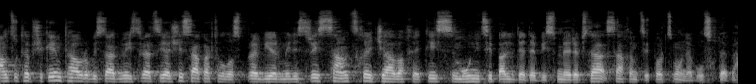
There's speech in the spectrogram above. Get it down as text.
ამ წუთებში კი მთავრობის ადმინისტრაციაში საქართველოს პრემიერ-მინისტრის სამცხე ჯავახეთის მუნიციპალიტეტების მერებს და სახელმწიფო რწმუნებულს ხდება.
